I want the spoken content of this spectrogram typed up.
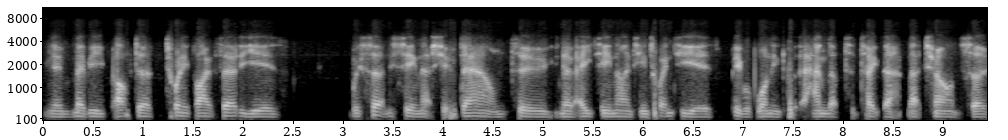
you know, maybe after 25, 30 years. We're certainly seeing that shift down to, you know, 18, 19, 20 years, people wanting to put their hand up to take that, that chance. So,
